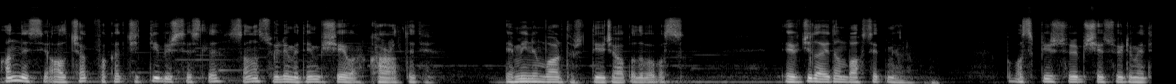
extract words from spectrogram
Annesi alçak fakat ciddi bir sesle sana söylemediğim bir şey var Karl dedi. Eminim vardır diye cevapladı babası. Evcil ayıdan bahsetmiyorum. Babası bir süre bir şey söylemedi.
